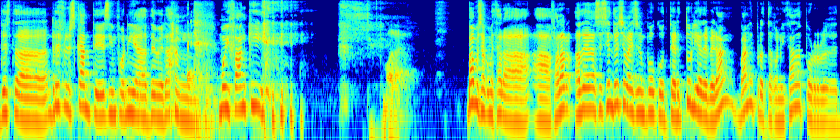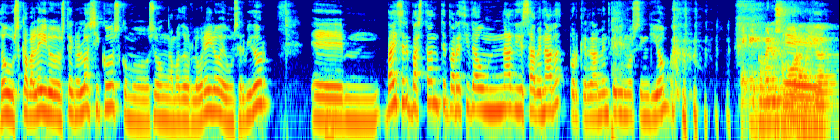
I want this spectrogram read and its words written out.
desta refrescante sinfonía de verán moi funky Mola. Vamos a comezar a, a falar a da sesión de hoxe vai ser un pouco tertulia de verán vale protagonizada por eh, dous cabaleiros tecnolóxicos como son Amador Loureiro e un servidor Eh, vai ser bastante parecida a un Nadie sabe nada, porque realmente vimos sin guión. É, é con menos humor, eh, mellor.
